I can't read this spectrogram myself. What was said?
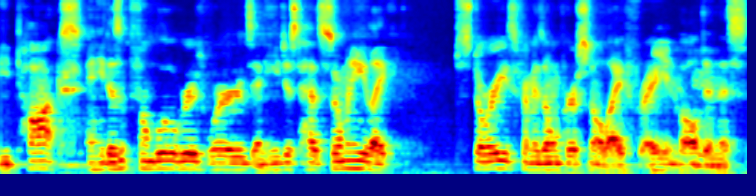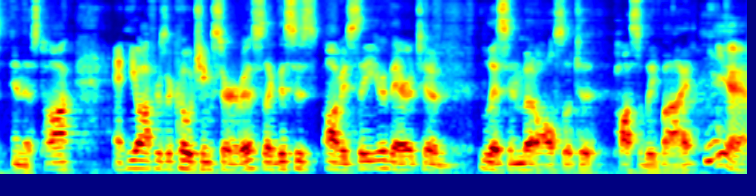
he talks and he doesn't fumble over his words, and he just has so many like stories from his own personal life, right, involved in this in this talk. And he offers a coaching service. Like this is obviously you're there to listen, but also to possibly buy. Yeah.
